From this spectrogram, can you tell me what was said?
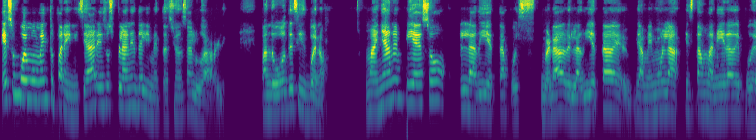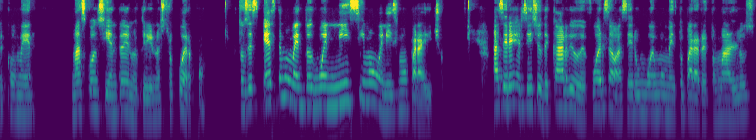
Es un buen momento para iniciar esos planes de alimentación saludable. Cuando vos decís, bueno, mañana empiezo la dieta, pues, ¿verdad? De la dieta, eh, llamémosla esta manera de poder comer más consciente de nutrir nuestro cuerpo. Entonces, este momento es buenísimo, buenísimo para ello. Hacer ejercicios de cardio, de fuerza, va a ser un buen momento para retomarlos.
